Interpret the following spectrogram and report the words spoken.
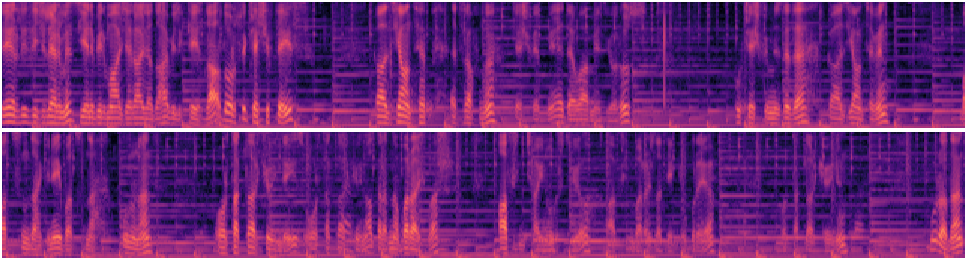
Değerli izleyicilerimiz yeni bir macerayla daha birlikteyiz. Daha doğrusu keşifteyiz. Gaziantep etrafını keşfetmeye devam ediyoruz. Bu keşfimizde de Gaziantep'in batısında, güneybatısında bulunan Ortaklar Köyü'ndeyiz. Ortaklar Köyü'nün alt tarafında baraj var. Afrin çayını oluşturuyor. Afrin Barajı da deniyor buraya. Ortaklar Köyü'nün. Buradan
